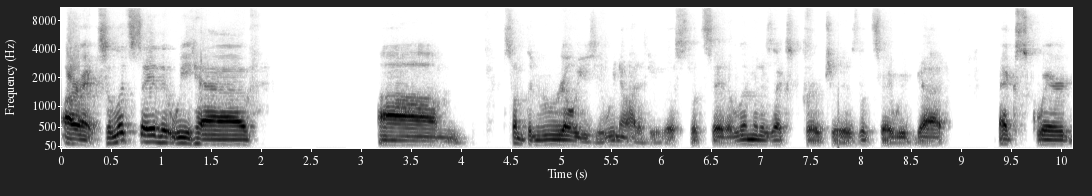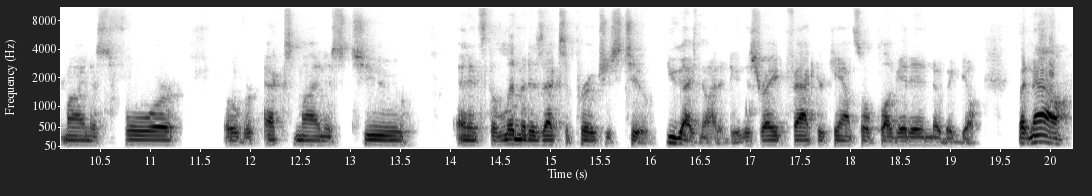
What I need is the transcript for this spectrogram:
All right, so let's say that we have um, something real easy. We know how to do this. Let's say the limit as x approaches. Let's say we've got x squared minus 4 over x minus 2 and it's the limit as x approaches 2. You guys know how to do this, right? Factor cancel, plug it in, no big deal. But now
